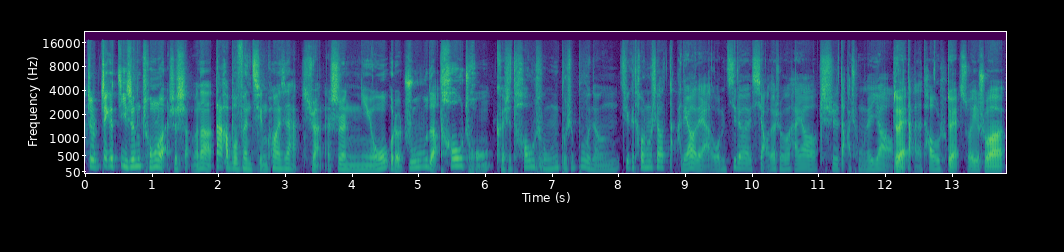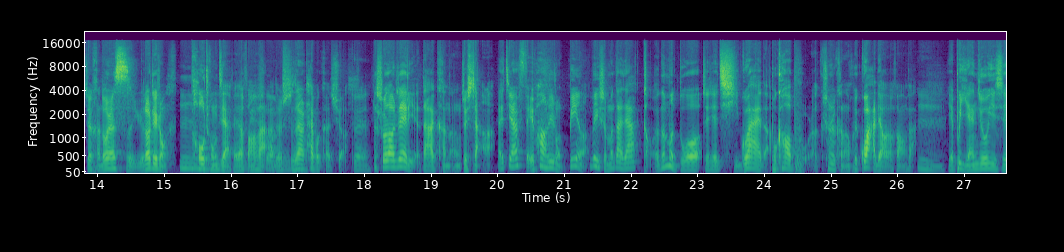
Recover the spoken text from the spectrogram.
就是这个寄生虫卵是什么呢？大部分情况下选的是牛或者猪的绦虫。可是绦虫不是不能，这个绦虫是要打掉的呀。我们记得小的时候还要吃打虫的药，对打的绦虫。对，所以说就很多人死于了这种嗯绦虫减肥的方法，就实在是太不可取了。对，那说到这里，大家可能就想了，哎，既然肥胖是一种病，为什么大家搞了那么多这些奇怪的、不靠谱的，甚至可能会挂掉的方法，嗯，也不研究一些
